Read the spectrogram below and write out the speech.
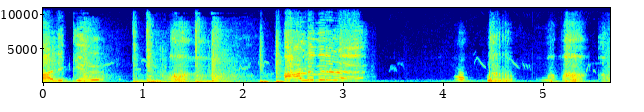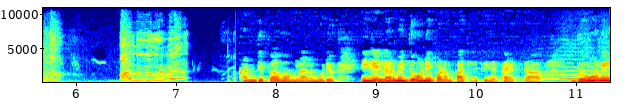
வலிக்குது. அழுதுருவேன். கண்டிப்பாக உங்களால் முடியும். நீங்கள் எல்லாருமே தோனி படம் பார்த்துருப்பீங்க கரெக்டாக தோனி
